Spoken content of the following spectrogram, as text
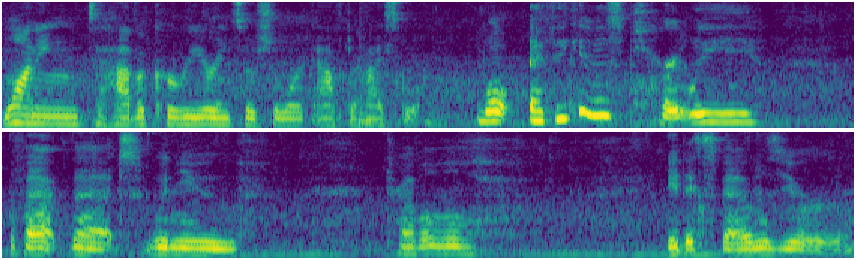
wanting to have a career in social work after high school? Well, I think it was partly the fact that when you travel, it expands your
